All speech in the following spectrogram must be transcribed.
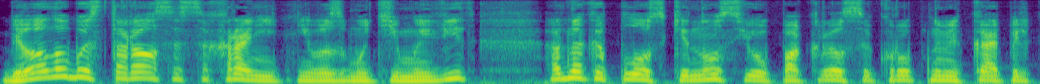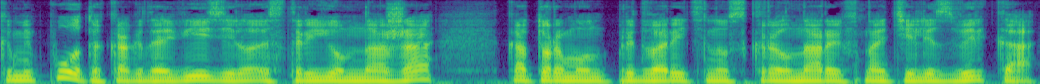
Белолобый старался сохранить невозмутимый вид, однако плоский нос его покрылся крупными капельками пота, когда Везель острием ножа, которым он предварительно вскрыл нарыв на теле зверька,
